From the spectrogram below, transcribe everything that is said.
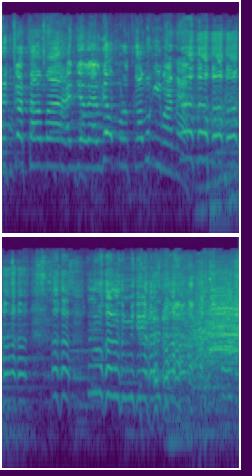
dekat sama Angel Elga, menurut kamu gimana? Eh,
